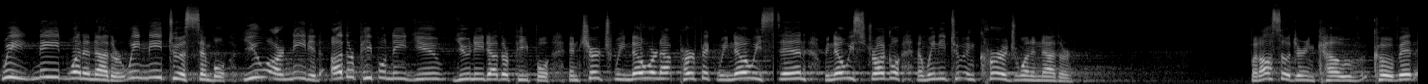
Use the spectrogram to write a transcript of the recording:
we need one another. We need to assemble. You are needed. Other people need you. You need other people. In church, we know we're not perfect. We know we sin. We know we struggle, and we need to encourage one another but also during COVID,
